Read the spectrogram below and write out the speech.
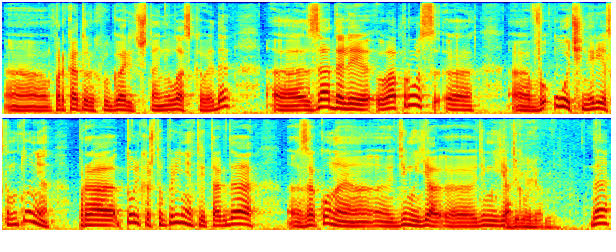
э, про которых вы говорите, что они ласковые, да, э, задали вопрос э, э, в очень резком тоне про только что принятый тогда закон э, Димы, Я- э, Димы Яковлева. Яковлев. Да?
